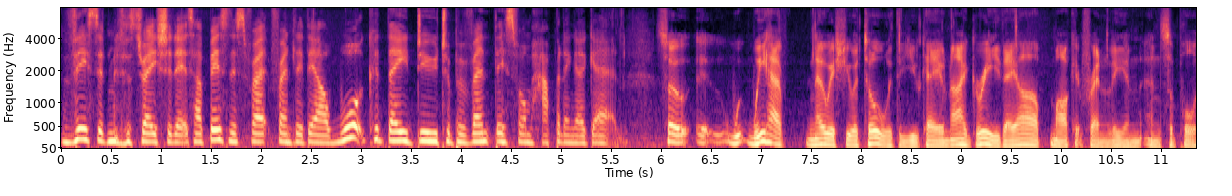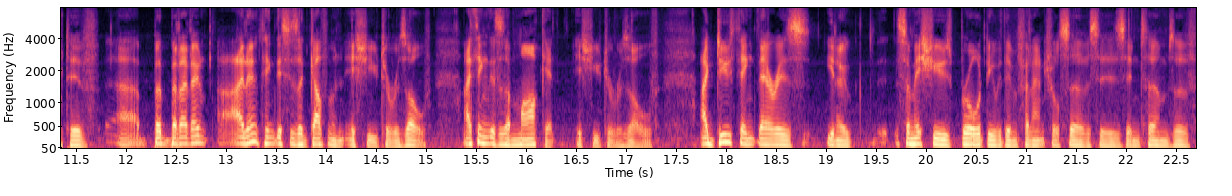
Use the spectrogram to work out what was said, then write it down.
this administration is, how business friendly they are. What could they do to prevent this from happening again? So uh, we have no issue at all with the UK, and I agree they are market friendly and, and supportive. Uh, but but I don't I don't think this is a government issue to resolve. I think this is a market issue to resolve. I do think there is you know some issues broadly within financial services in terms of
